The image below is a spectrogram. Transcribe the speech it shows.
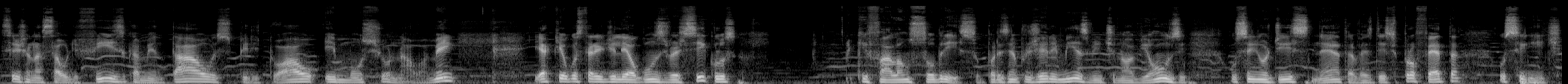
seja na saúde física, mental, espiritual, emocional. Amém? E aqui eu gostaria de ler alguns versículos que falam sobre isso. Por exemplo, Jeremias 29, 11, o Senhor diz, né, através desse profeta, o seguinte:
